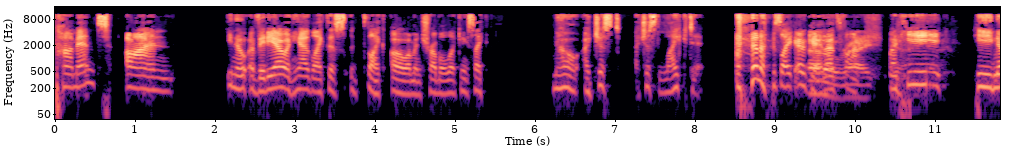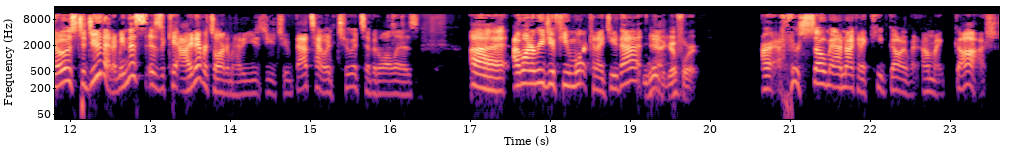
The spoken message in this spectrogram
comment on you know a video? And he had like this like oh i'm in trouble looking. He's like no i just i just liked it. And i was like okay Oh, that's fine. but Yeah. he he knows to do that. I mean, this is a kid. I never taught him how to use YouTube. That's how intuitive it all is. Uh, I want to read you a few more. Can I do that? Yeah, go for it. All right. There's so many. I'm not going to keep going, but oh my gosh,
